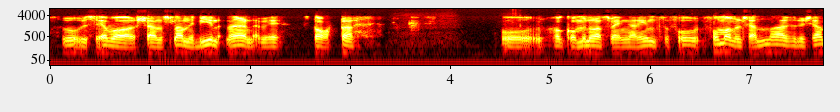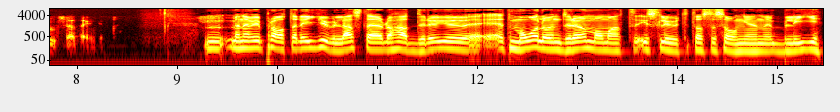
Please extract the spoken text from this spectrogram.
Så får vi se vad känslan i bilen är när vi startar och har kommit några svängar in så får, får man väl känna hur det känns helt enkelt. Men när vi pratade i julas där, då hade du ju ett mål och en dröm om att i slutet av säsongen bli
